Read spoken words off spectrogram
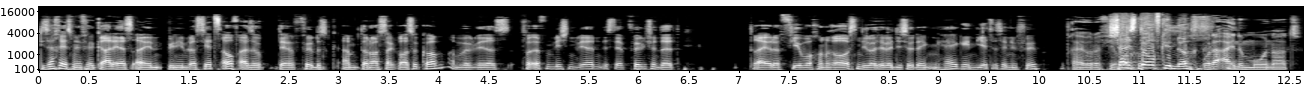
Die Sache ist, mir fällt gerade erst ein, wir nehmen das jetzt auf, also der Film ist am Donnerstag rausgekommen, aber wenn wir das veröffentlichen werden, ist der Film schon seit drei oder vier Wochen raus und die Leute werden sich so denken, hä, gehen jetzt ist in den Film? Drei oder vier Scheiß Wochen? Dorfkinder! Oder einem Monat.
